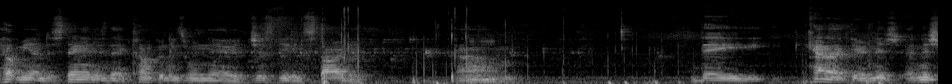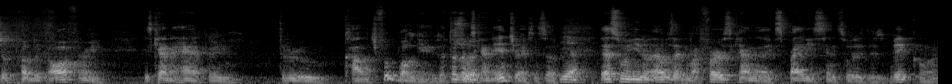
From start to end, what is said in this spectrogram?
help me understand is that companies, when they're just getting started, um, mm-hmm. they kind of like their initial, initial public offering has kind of happened through college football games. I thought sure. that was kind of interesting. So yeah, that's when you know that was like my first kind of like spidey sense. What is this Bitcoin?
